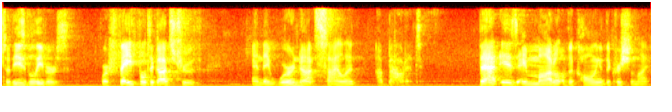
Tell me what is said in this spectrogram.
So these believers were faithful to God's truth and they were not silent about it. That is a model of the calling of the Christian life.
